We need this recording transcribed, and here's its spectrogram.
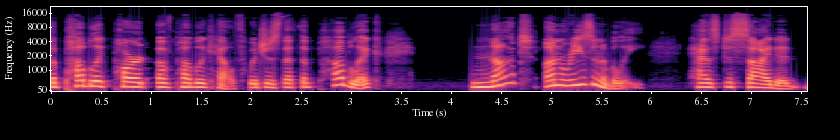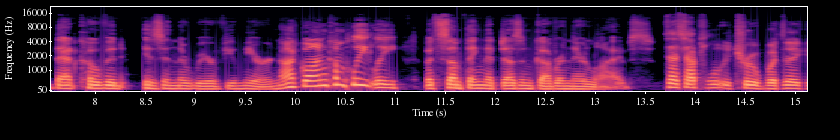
the public part of public health, which is that the public, not unreasonably, has decided that COVID is in the rearview mirror. Not gone completely, but something that doesn't govern their lives. That's absolutely true. But the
